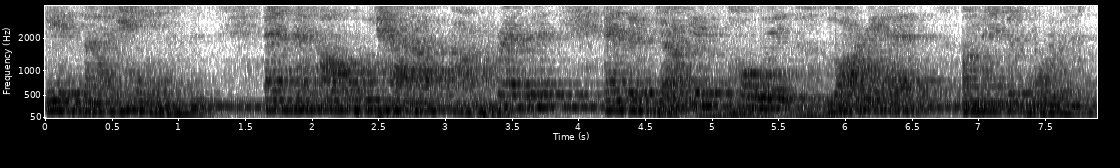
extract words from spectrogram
is thy hand. And now we have our present and the youngest poet laureate, Amanda Gorman.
